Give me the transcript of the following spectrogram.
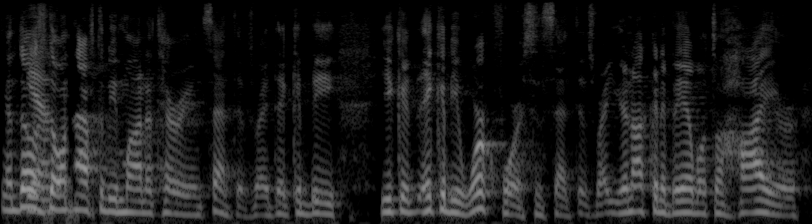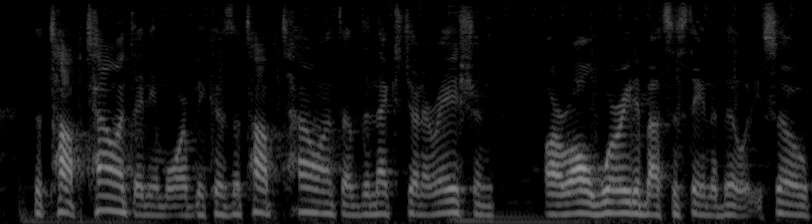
And those Yeah. don't have to be monetary incentives, right? They could be you could they could be workforce incentives, right? You're not going to be able to hire the top talent anymore because the top talent of the next generation are all worried about sustainability. So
